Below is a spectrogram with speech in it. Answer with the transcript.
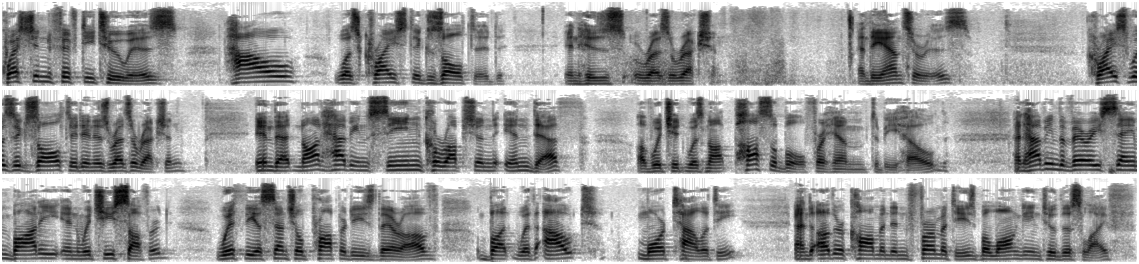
Question 52 is How was Christ exalted in his resurrection? And the answer is Christ was exalted in his resurrection, in that not having seen corruption in death, of which it was not possible for him to be held, and having the very same body in which he suffered, with the essential properties thereof, but without mortality, and other common infirmities belonging to this life,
